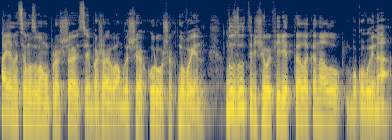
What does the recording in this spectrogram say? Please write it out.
А я на цьому з вами прощаюся і бажаю вам лише хороших новин. До зустрічі в ефірі телеканалу Буковина.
